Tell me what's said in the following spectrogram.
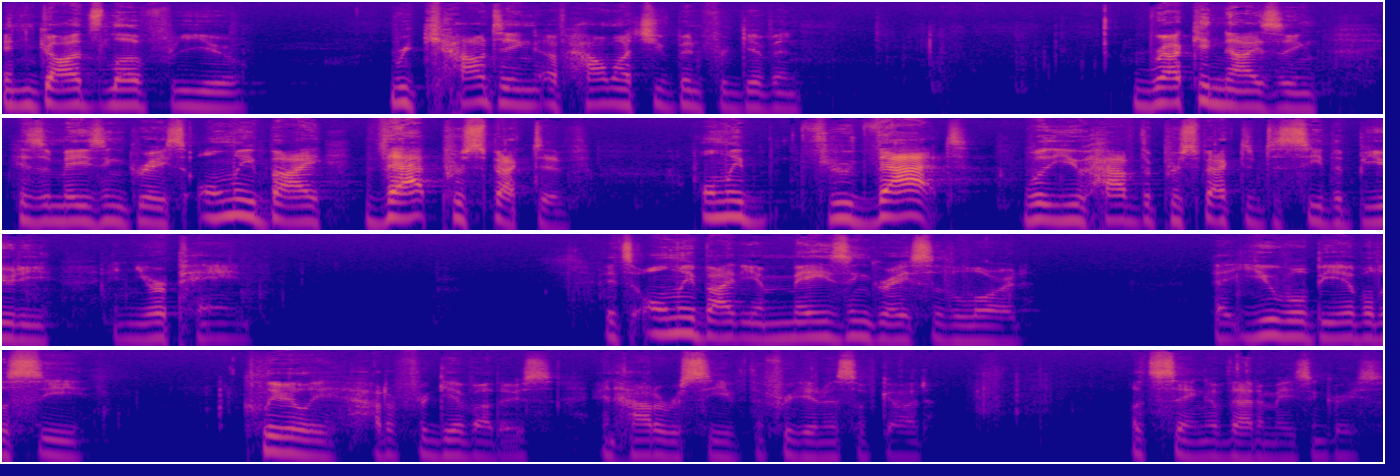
in God's love for you recounting of how much you've been forgiven, recognizing his amazing grace. Only by that perspective, only through that will you have the perspective to see the beauty in your pain. It's only by the amazing grace of the Lord that you will be able to see clearly how to forgive others and how to receive the forgiveness of God. Let's sing of that amazing grace.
